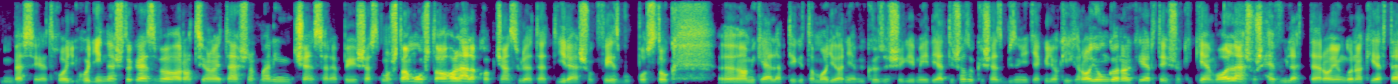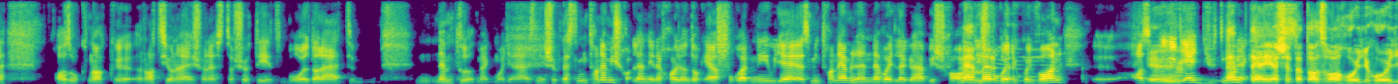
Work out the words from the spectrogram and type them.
beszélt, hogy, hogy innestől kezdve a racionalitásnak már nincsen szerepe, és ezt most a, most a halála kapcsán született írások, Facebook posztok, amik ellepték itt a magyar nyelvű közösségi médiát, és azok is ezt bizonyítják, hogy akik rajonganak érte, és akik ilyen vallásos hevülettel rajonganak érte, azoknak racionálisan ezt a sötét oldalát nem tudod megmagyarázni, és ők ezt mintha nem is lennének hajlandók elfogadni, ugye ez mintha nem lenne, vagy legalábbis ha nem, is fogadjuk, hogy van, az ö, így együtt Nem teljesen, tehát az van, hogy, hogy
